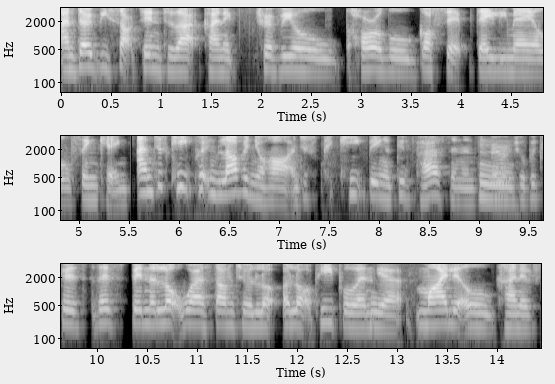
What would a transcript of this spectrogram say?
and don't be sucked into that kind of trivial, horrible gossip, Daily Mail thinking. And just keep putting love in your heart and just p- keep being a good person and mm. spiritual mm. because there's been a lot worse done to a lot a lot of people and yeah. my little kind of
